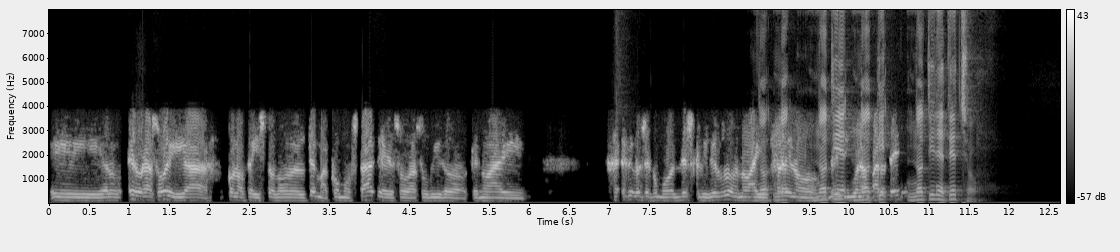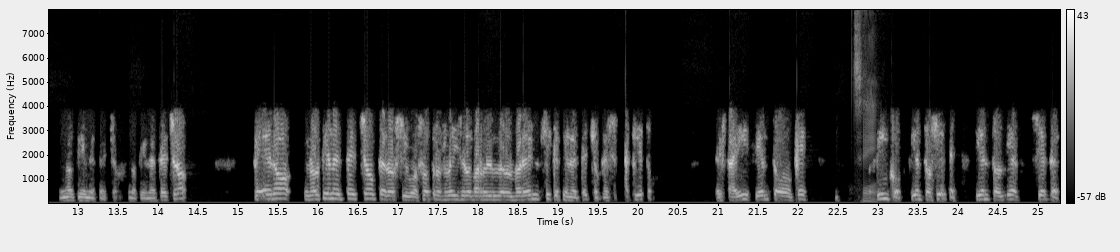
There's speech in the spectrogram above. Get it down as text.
Y el, el gasoil, ya conocéis todo el tema, cómo está, que eso ha subido, que no hay, no sé cómo describirlo, no hay No, freno no- tiene, ninguna no parte. no tiene techo. no tiene techo, no tiene techo, pero no tiene techo, pero si vosotros veis el barril del Bren sí que tiene techo, que está quieto. Está ahí, ciento, ¿qué? Sí. 5, 107, 110, 7.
